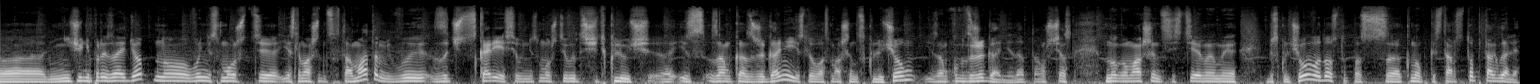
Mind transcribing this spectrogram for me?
Э, ничего не произойдет, но вы не сможете, если машина с автоматом, вы, скорее всего, не сможете вытащить ключ э, из замка зажигания, если у вас машина с ключом и замком зажигания, да, потому что сейчас много машин с системами бесключевого доступа, с э, кнопкой старт-стоп и так далее.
